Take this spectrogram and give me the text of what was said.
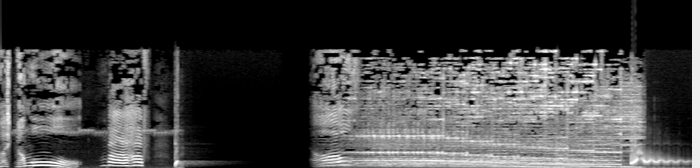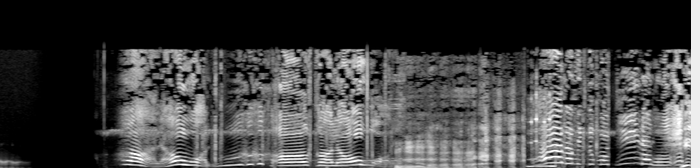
mas kamu. Bahaf. Oh. Halawan. Ah, kalawan. Ah, dami tumagilan. Si.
